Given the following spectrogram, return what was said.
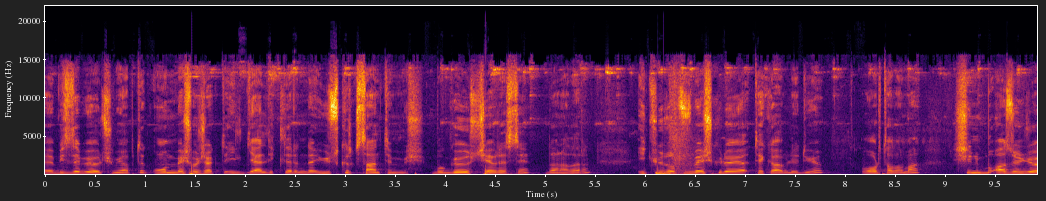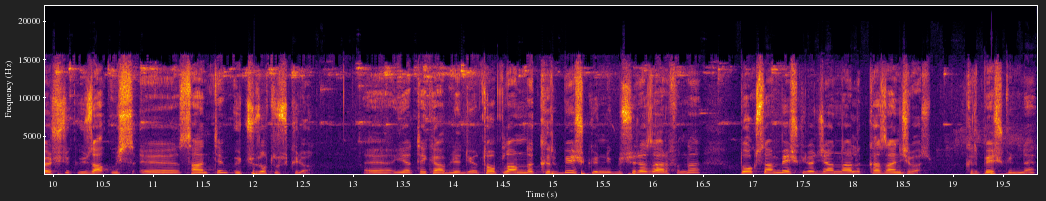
E, biz de bir ölçüm yaptık. 15 Ocak'ta ilk geldiklerinde 140 santimmiş bu göğüs çevresi danaların. 235 kiloya tekabül ediyor ortalama. Şimdi bu az önce ölçtük 160 e, santim 330 kilo e, ya tekabül ediyor. Toplamda 45 günlük bir süre zarfında 95 kilo canlı ağırlık kazancı var. 45 günde.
